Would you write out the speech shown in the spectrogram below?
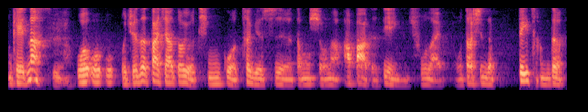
OK，那我我我我觉得大家都有听过，特别是当时候那阿爸的电影出来，我到现在非常的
